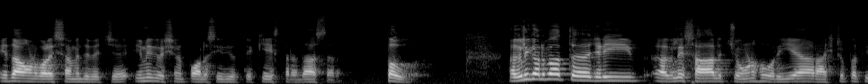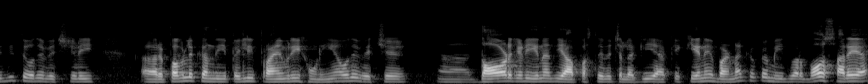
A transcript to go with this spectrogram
ਇਹਦਾ ਆਉਣ ਵਾਲੇ ਸਮੇਂ ਦੇ ਵਿੱਚ ਇਮੀਗ੍ਰੇਸ਼ਨ ਪਾਲਿਸੀ ਦੇ ਉੱਤੇ ਕਿਸ ਤਰ੍ਹਾਂ ਦਾ ਅਸਰ ਪਊਗਾ ਅਗਲੀ ਗੱਲਬਾਤ ਜਿਹੜੀ ਅਗਲੇ ਸਾਲ ਚੋਣ ਹੋ ਰਹੀ ਆ ਰਾਸ਼ਟਰਪਤੀ ਦੀ ਤੇ ਉਹਦੇ ਵਿੱਚ ਜਿਹੜੀ ਰਿਪਬਲਿਕਨ ਦੀ ਪਹਿਲੀ ਪ੍ਰਾਇਮਰੀ ਹੋਣੀ ਆ, ਉਹਦੇ ਵਿੱਚ ਦੌੜ ਜਿਹੜੀ ਇਹਨਾਂ ਦੀ ਆਪਸ ਦੇ ਵਿੱਚ ਲੱਗੀ ਆ ਕਿ ਕਿਹਨੇ ਬਣਨਾ, ਕਿਉਂਕਿ ਉਮੀਦਵਾਰ ਬਹੁਤ ਸਾਰੇ ਆ,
